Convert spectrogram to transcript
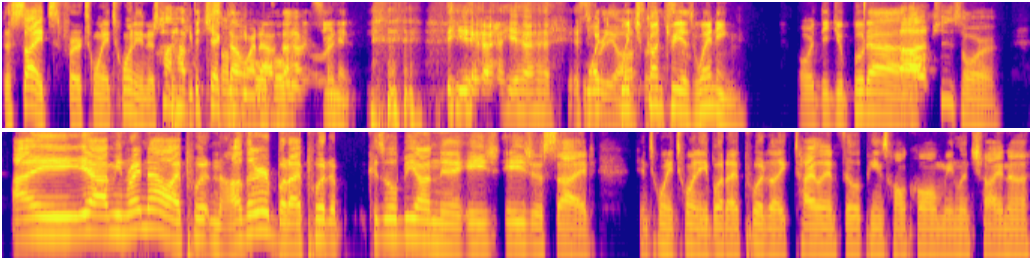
the sites for 2020 and there's I'll have people, to check that one out. I haven't seen it. yeah, yeah, it's what, pretty awesome. Which country is winning? Or did you put uh, uh, options or? I yeah, I mean right now I put an other, but I put because it'll be on the Asia, Asia side in 2020. But I put like Thailand, Philippines, Hong Kong, mainland China.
